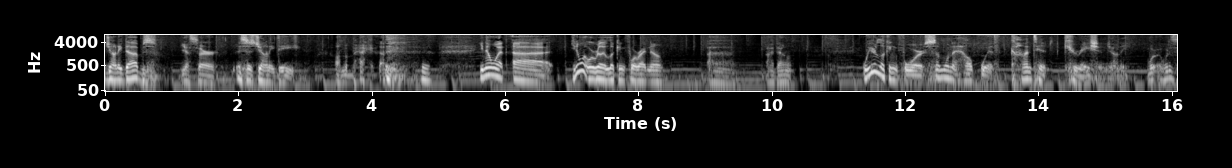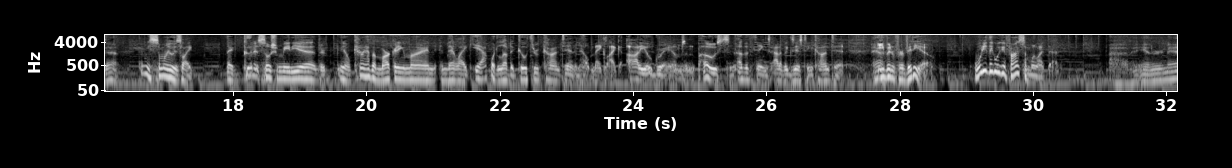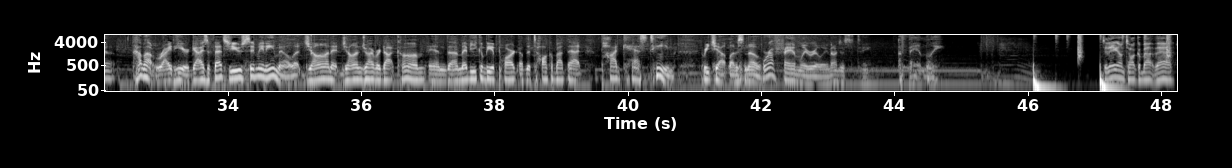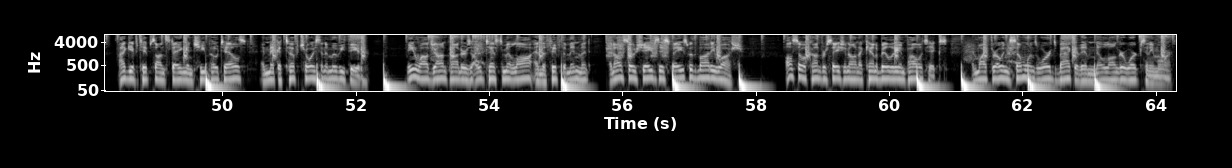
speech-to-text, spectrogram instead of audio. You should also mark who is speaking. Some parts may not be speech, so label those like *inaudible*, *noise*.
Speaker 1: Johnny Dubs.
Speaker 2: Yes, sir.
Speaker 1: This is Johnny D.
Speaker 2: On the back. *laughs*
Speaker 1: You know what? Uh, you know what we're really looking for right now.
Speaker 2: Uh, I don't.
Speaker 1: We are looking for someone to help with content curation, Johnny.
Speaker 2: What, what is that?
Speaker 1: That means someone who's like they're good at social media. They're you know kind of have a marketing mind, and they're like, yeah, I would love to go through content and help make like audiograms and posts and other things out of existing content,
Speaker 2: Yeah.
Speaker 1: even for video. Where do you think we can find someone like that?
Speaker 2: Uh, the internet.
Speaker 1: How about right here, guys? If that's you, send me an email at john at johndriver.com and uh, maybe you can be a part of the Talk About That podcast team. Reach out, let us know.
Speaker 2: We're a family, really, not just a team.
Speaker 1: a family.
Speaker 3: Today on Talk About That, I give tips on staying in cheap hotels and make a tough choice in a movie theater. Meanwhile, John ponders Old Testament law and the Fifth Amendment and also shaves his face with body wash. Also, a conversation on accountability in politics and why throwing someone's words back at them no longer works anymore.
